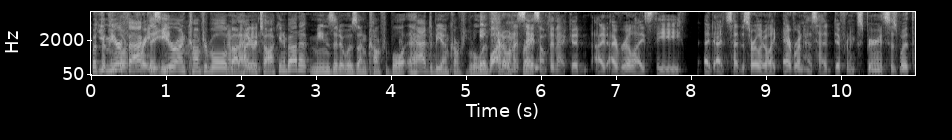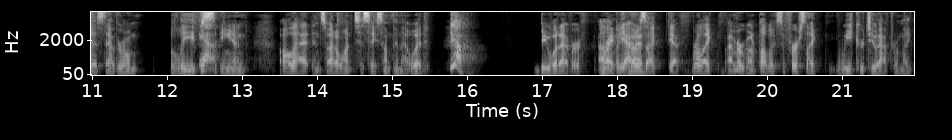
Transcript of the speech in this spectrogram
But the mere fact that you're uncomfortable about how you're talking about it means that it was uncomfortable. It had to be uncomfortable to live Well, I don't want to say right? something that could. I, I realize the. I, I said this earlier. Like everyone has had different experiences with this. They have their own beliefs Yeah. and all that, and so I don't want to say something that would Yeah. be whatever. Um, Right, But yeah, but it was I- like yeah, we're like I remember going to Publix the first like week or two after. I'm like,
